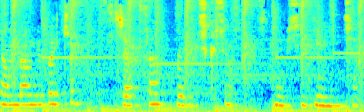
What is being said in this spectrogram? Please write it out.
Camdan bir bakayım. Sıcaksa böyle çıkacağım. Üstüne bir şey giymeyeceğim.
